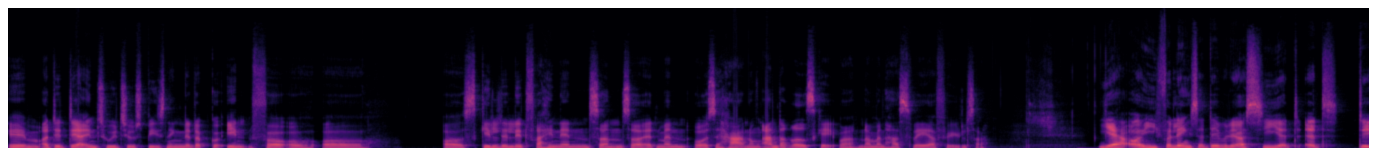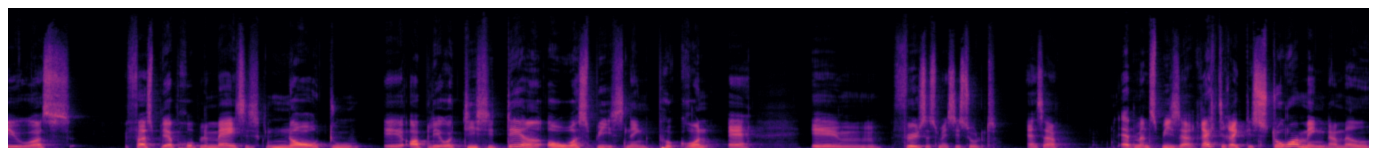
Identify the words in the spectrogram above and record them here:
Øhm, og det er der intuitiv spisning netop går ind for at, at, at skille det lidt fra hinanden, sådan så at man også har nogle andre redskaber, når man har svære følelser. Ja, og i forlængelse af det vil jeg også sige, at, at det jo også først bliver problematisk, når du øh, oplever decideret overspisning på grund af øh, følelsesmæssig sult. Altså, at man spiser rigtig, rigtig store mængder mad,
